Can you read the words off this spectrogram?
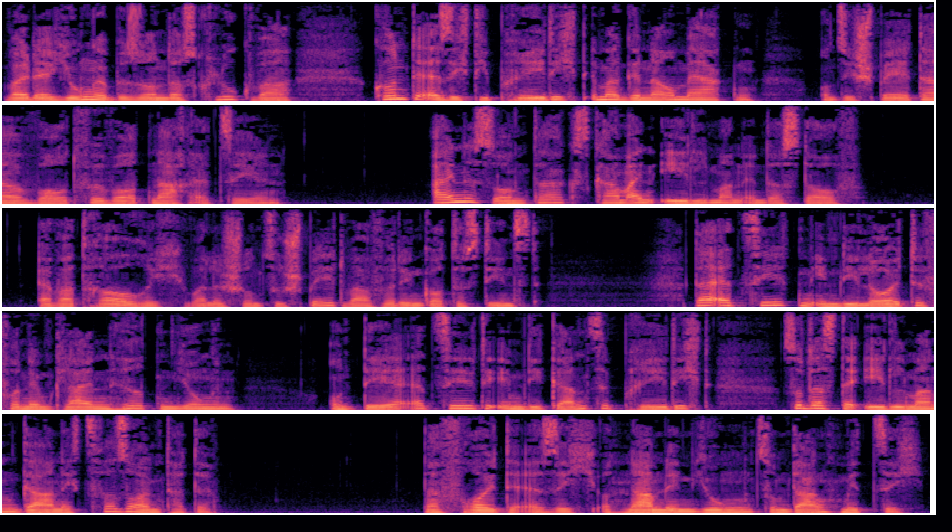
Weil der Junge besonders klug war, konnte er sich die Predigt immer genau merken und sie später Wort für Wort nacherzählen. Eines Sonntags kam ein Edelmann in das Dorf. Er war traurig, weil es schon zu spät war für den Gottesdienst. Da erzählten ihm die Leute von dem kleinen Hirtenjungen, und der erzählte ihm die ganze Predigt, so dass der Edelmann gar nichts versäumt hatte. Da freute er sich und nahm den Jungen zum Dank mit sich.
